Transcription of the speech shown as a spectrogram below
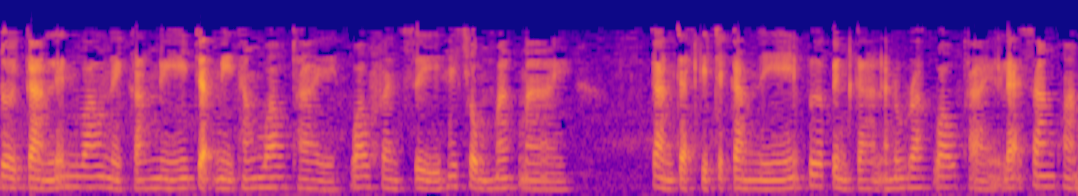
โดยการเล่นว่าวในครั้งนี้จะมีทั้งว่าวไทย ว่าวแฟนซีให้ชมมากมาย การจัดกิจกรรมนี้เพื่อเป็นการอนุรักษ์ว่าวไทย และสร้างความ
